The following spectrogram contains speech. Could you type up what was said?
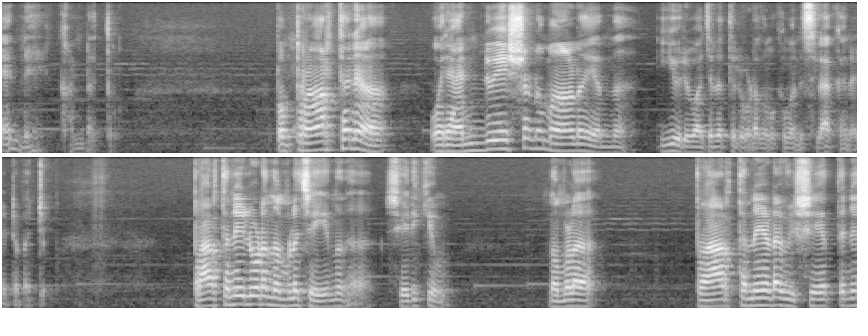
എന്നെ കണ്ടെത്തും. അപ്പം പ്രാർത്ഥന ഒരന്വേഷണമാണ് എന്ന് ഈ ഒരു വചനത്തിലൂടെ നമുക്ക് മനസ്സിലാക്കാനായിട്ട് പറ്റും. പ്രാർത്ഥനയിലൂടെ നമ്മൾ ചെയ്യുന്നത് ശരിക്കും നമ്മൾ പ്രാർത്ഥനയുടെ വിഷയത്തിന്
